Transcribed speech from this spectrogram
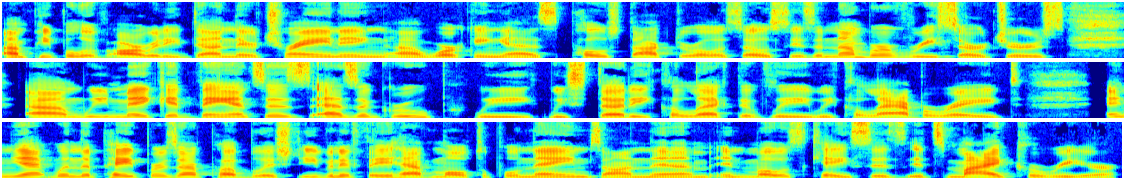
um, people who've already done their training, uh, working as postdoctoral associates, a number of researchers. Um, we make advances as a group. We we study collectively. We collaborate, and yet, when the papers are published, even if they have multiple names on them, in most cases, it's my career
